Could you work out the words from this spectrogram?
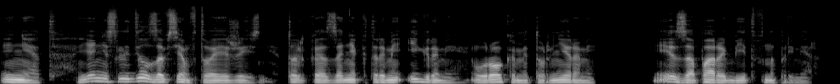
«И нет, я не следил за всем в твоей жизни, только за некоторыми играми, уроками, турнирами из-за пары битв, например.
